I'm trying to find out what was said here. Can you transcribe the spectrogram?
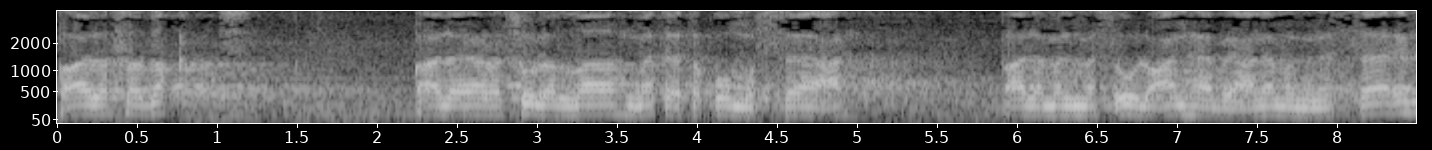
قال صدقت. قال يا رسول الله متى تقوم الساعة؟ قال ما المسؤول عنها بأعلم من السائل؟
